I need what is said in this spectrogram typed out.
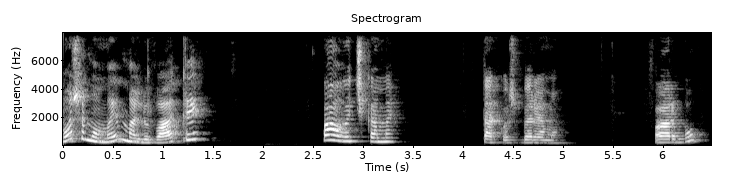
Можемо ми малювати паличками. Також беремо фарбу,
